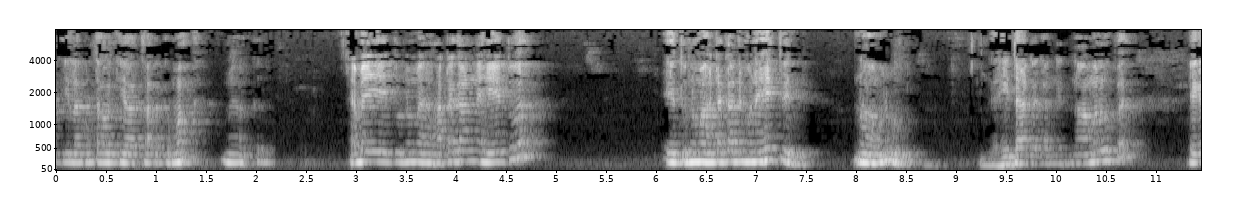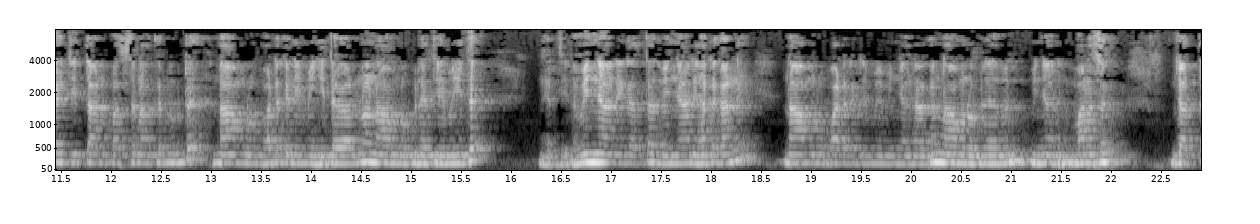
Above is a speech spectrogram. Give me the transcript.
කියලක තව කියාකාරකමක් මෙක හැබැයි ඒ තුනම හටගන්න හේතුව ඒ තුනම හටගන්න මන හේතුවෙන් නාමරු හිතාටගන්න නාමරූප ඒක චිත්තාන පස්සනා කරනට නාමරු හටකනීම හිතගන්න නාමරූප නැතිීම හිත නැතින විඤ්ඥානය ගත්තත් විඤ්ඥානය හටගන්නේ නාමරු පාටකටම විඤ්ඥානක නාමරු විඤ්ඥාන මනස ගත්තත්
